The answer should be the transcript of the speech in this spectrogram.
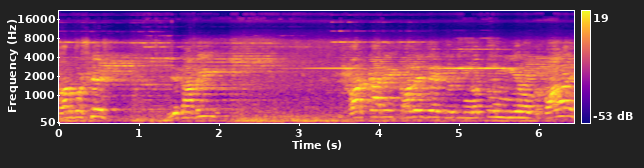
সর্বশেষ যে দাবি, সরকারি কলেজে যদি নতুন নিয়োগ হয়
